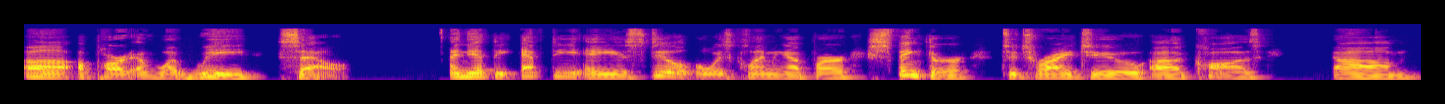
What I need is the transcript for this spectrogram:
uh, a part of what we sell. And yet the FDA is still always climbing up our sphincter to try to uh, cause, um,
